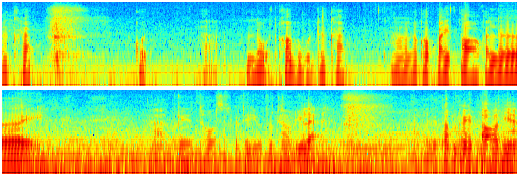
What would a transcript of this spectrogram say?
นะครับ กดโหลดข้อมูลนะครับ แล้วก็ไปต่อกันเลยเกรโทสก็จะอยู่ตรงแถวนี้แหละอ่าจะทำยังไงต่อเนี่ย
